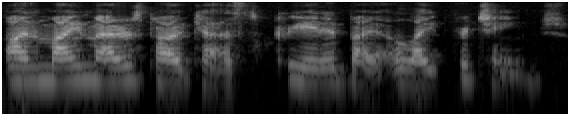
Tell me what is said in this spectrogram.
on Mind Matters podcast, created by A Light for Change.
